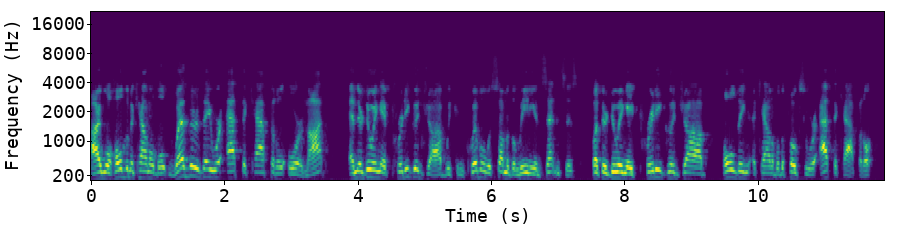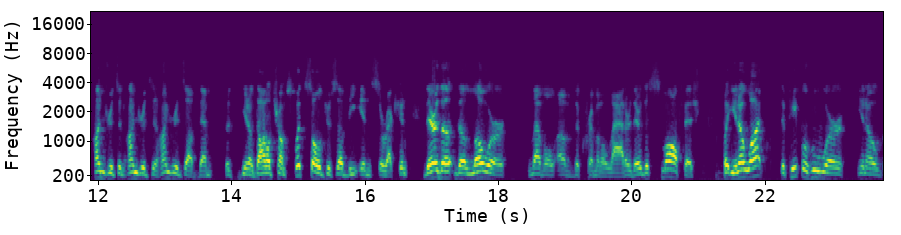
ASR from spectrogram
I will hold them accountable whether they were at the Capitol or not. And they're doing a pretty good job. We can quibble with some of the lenient sentences, but they're doing a pretty good job holding accountable the folks who were at the Capitol, hundreds and hundreds and hundreds of them. The, you know, Donald Trump's foot soldiers of the insurrection. They're the the lower level of the criminal ladder. They're the small fish. But you know what? the people who were, you know,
